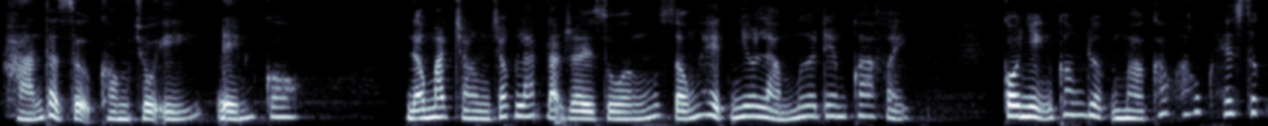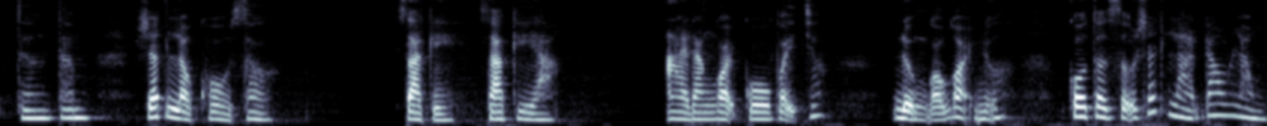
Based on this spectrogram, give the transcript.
hắn thật sự không chú ý đến cô. Nước mắt trong chốc lát đã rơi xuống giống hệt như là mưa đêm qua vậy. Cô nhịn không được mà khóc hốc hết sức thương tâm, rất là khổ sở. Gia Kỳ, Gia Kỳ à? Ai đang gọi cô vậy chứ? Đừng có gọi nữa, cô thật sự rất là đau lòng.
